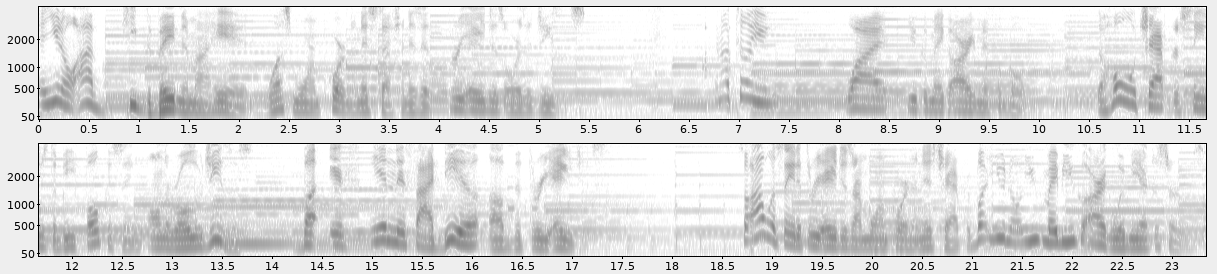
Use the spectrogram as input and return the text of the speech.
And you know, I keep debating in my head what's more important in this section. Is it three ages or is it Jesus? And I'll tell you, why you can make an argument for both. The whole chapter seems to be focusing on the role of Jesus, but it's in this idea of the three ages. So I would say the three ages are more important in this chapter, but you know, you maybe you could argue with me after service.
